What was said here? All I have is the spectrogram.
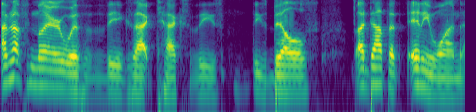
I'm not familiar with the exact text of these these bills. I doubt that anyone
